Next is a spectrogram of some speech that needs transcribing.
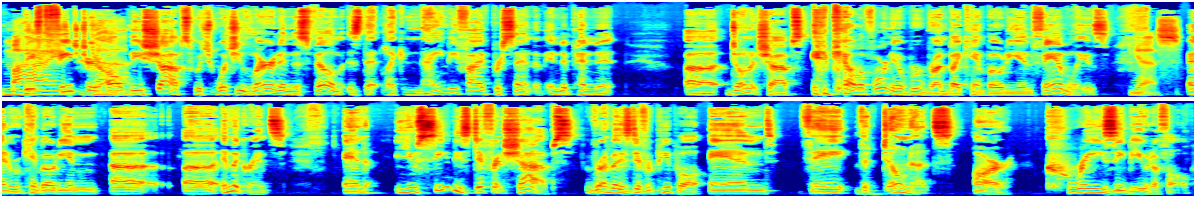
they featured all these shops. Which what you learn in this film is that like 95 percent of independent uh, donut shops in California were run by Cambodian families Yes. and Cambodian uh, uh, immigrants. And you see these different shops run by these different people, and they the donuts are crazy beautiful.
